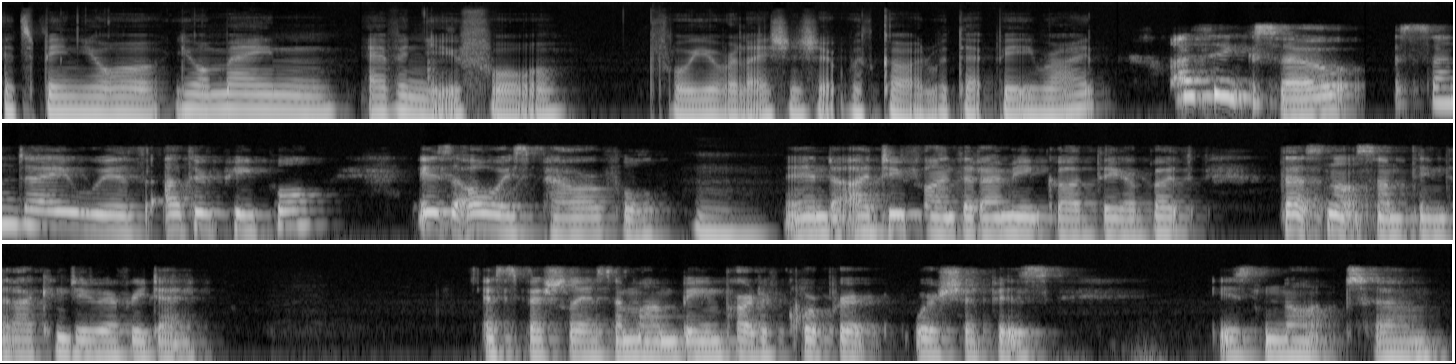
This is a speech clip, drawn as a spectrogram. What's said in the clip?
It's been your your main avenue for for your relationship with God. Would that be right? I think so. Sunday with other people is always powerful, mm. and I do find that I meet God there. But that's not something that I can do every day especially as a mom, being part of corporate worship is is not um,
